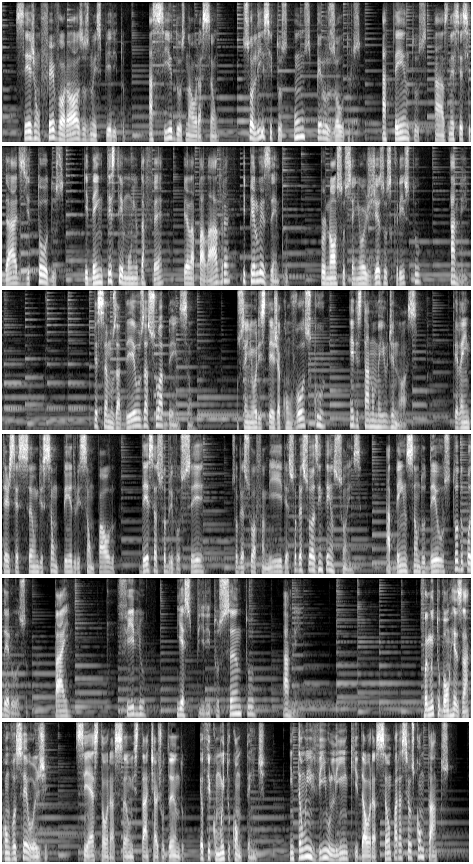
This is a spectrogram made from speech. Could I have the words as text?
sejam fervorosos no espírito, assíduos na oração, solícitos uns pelos outros atentos às necessidades de todos e deem testemunho da fé pela palavra e pelo exemplo. Por nosso Senhor Jesus Cristo. Amém. Peçamos a Deus a sua bênção. O Senhor esteja convosco, Ele está no meio de nós. Pela intercessão de São Pedro e São Paulo, desça sobre você, sobre a sua família, sobre as suas intenções, a bênção do Deus Todo-Poderoso, Pai, Filho e Espírito Santo. Amém. Foi muito bom rezar com você hoje. Se esta oração está te ajudando, eu fico muito contente. Então envie o link da oração para seus contatos,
